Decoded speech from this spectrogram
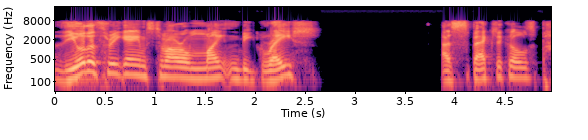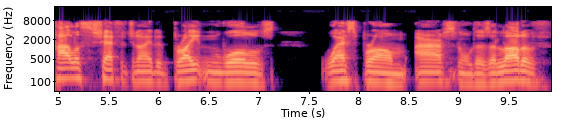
The other three games tomorrow mightn't be great as spectacles. Palace, Sheffield United, Brighton, Wolves, West Brom, Arsenal. There's a lot of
